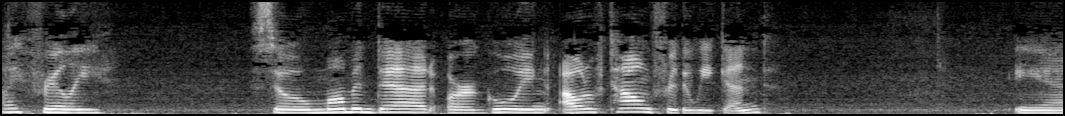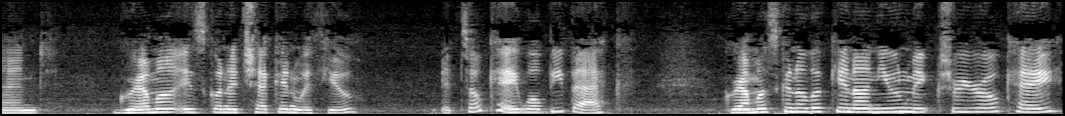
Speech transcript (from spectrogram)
Hi, Frilly. So, mom and dad are going out of town for the weekend. And grandma is going to check in with you. It's okay, we'll be back. Grandma's going to look in on you and make sure you're okay.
